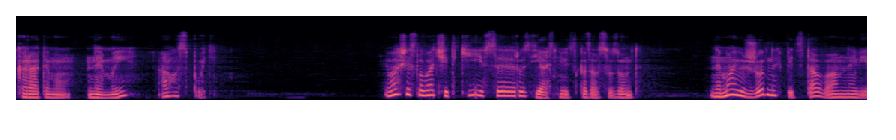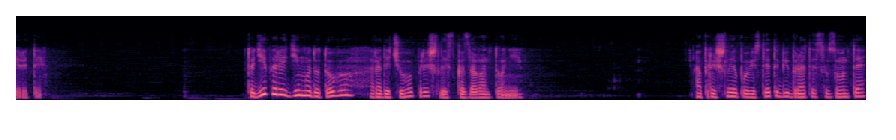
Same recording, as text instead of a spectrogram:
Каратимо не ми, а Господь. Ваші слова чіткі і все роз'яснюють, сказав Сузонт. Не маю жодних підстав вам не вірити. Тоді перейдімо до того, ради чого прийшли, сказав Антоній. А прийшли оповісти тобі, брате Созонте,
